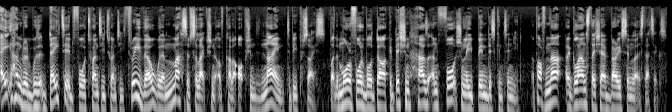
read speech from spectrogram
800 was updated for 2023 though, with a massive selection of color options, nine to be precise. But the more affordable dark edition has unfortunately been discontinued. Apart from that, at a glance, they share very similar aesthetics.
